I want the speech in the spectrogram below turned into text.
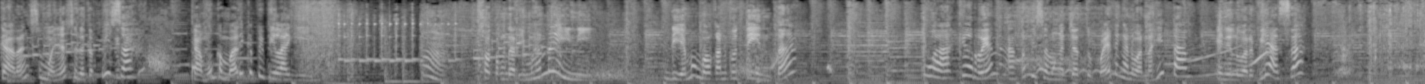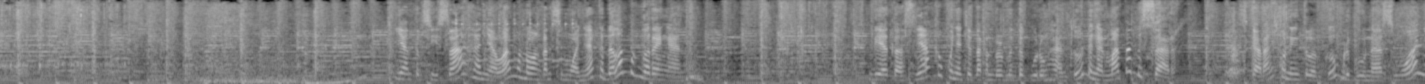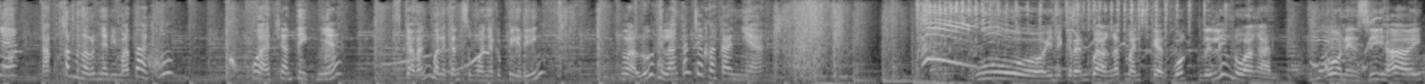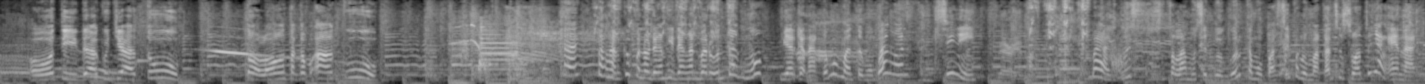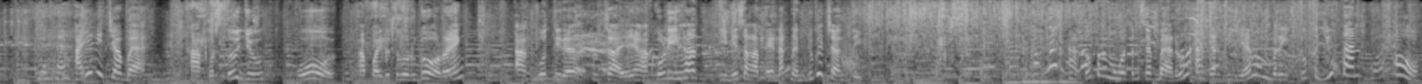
Sekarang semuanya sudah terpisah. Kamu kembali ke pipi lagi. Hmm, potong dari mana ini? Dia membawakanku tinta? Wah, keren. Aku bisa mengecat tupai dengan warna hitam. Ini luar biasa. Yang tersisa hanyalah menuangkan semuanya ke dalam penggorengan. Di atasnya aku punya cetakan berbentuk burung hantu dengan mata besar. Sekarang kuning telurku berguna semuanya. Aku akan menaruhnya di mataku. Wah, cantiknya. Sekarang balikkan semuanya ke piring. Lalu hilangkan cetakannya. Wow, ini keren banget main skateboard keliling ruangan. Oh, Nancy, hai. Oh, tidak, aku jatuh. Tolong tangkap aku. Ah, tanganku penuh dengan hidangan baru untukmu. Biarkan aku membantumu bangun. Sini. Bagus. Setelah musim gugur, kamu pasti perlu makan sesuatu yang enak. Ayo dicoba. Aku setuju. Oh, apa itu telur goreng? Aku tidak percaya yang aku lihat. Ini sangat enak dan juga cantik. Aku perlu membuat resep baru agar dia memberiku kejutan. Oh,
